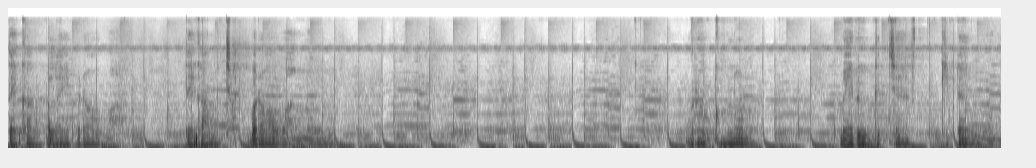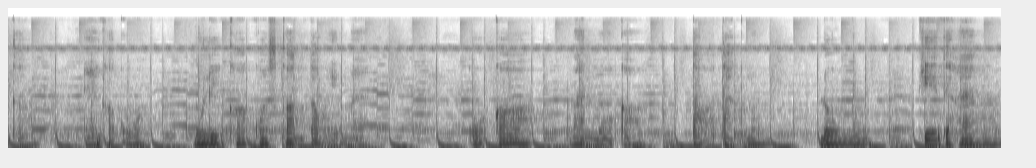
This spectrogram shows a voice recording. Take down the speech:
តែកងប្លែប្រវ៉ាតែកងឆប់ប្រវ៉ានោះប្រកំលុនមេរឿងកចាគិតដល់មុនកោអ្នកក៏អួមូលីក៏គួស្កងតោហិមា អូក៏បានមកកោតោតាក់នោះដងនោះជាទៅហាងនោះ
